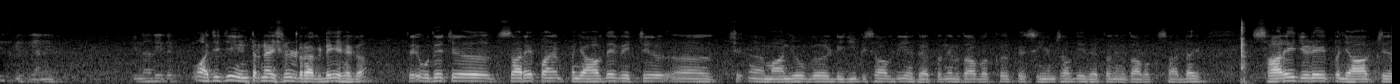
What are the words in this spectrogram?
ਕਿਸ ਕੀਤੀਆਂ ਨੇ? ਇਹਨਾਂ ਦੀ ਤੇ? ਉਹ ਅੱਜ ਜੀ ਇੰਟਰਨੈਸ਼ਨਲ ਡਰੱਗ ਡੇ ਹੈਗਾ ਤੇ ਉਹਦੇ ਚ ਸਾਰੇ ਪ- ਪੰਜਾਬ ਦੇ ਵਿੱਚ ਅ, ਚ- ਅ, ਮਾਨਯੋਗ ਡੀਜੀਪੀ ਸਾਹਿਬ ਦੀ ਹਦਾਇਤਾਂ ਦੇ ਮੁਤਾਬਕ ਤੇ ਸੀਐਮ ਸਾਹਿਬ ਦੀ ਹਦਾਇਤਾਂ ਦੇ ਮੁਤਾਬਕ ਸਾਡੇ ਸਾਰੇ ਜਿਹੜੇ ਪੰਜਾਬ 'ਚ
